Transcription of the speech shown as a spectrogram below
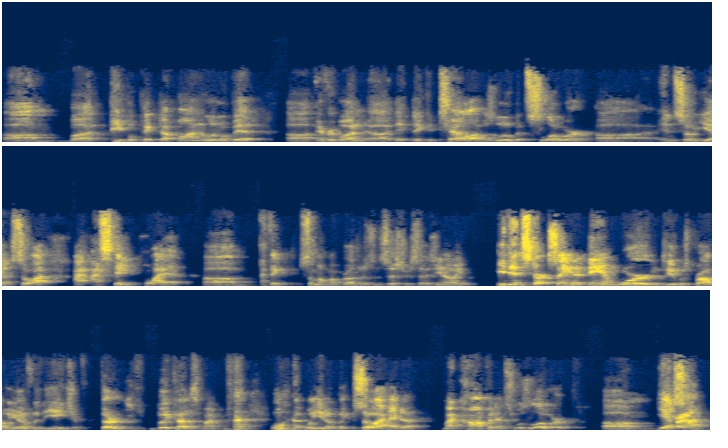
Um, but people picked up on it a little bit. Uh, everyone uh, they, they, could tell I was a little bit slower, uh, and so yeah, so I I, I stayed quiet. Um, I think some of my brothers and sisters says, you know, he, he didn't start saying a damn word until he was probably over the age of thirty because my well, you know, so I had to my confidence was lower. Um, yes, right. I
